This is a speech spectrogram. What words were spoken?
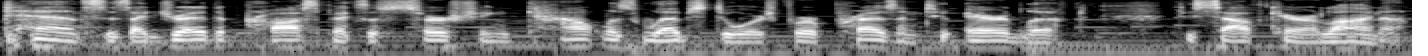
tensed as I dreaded the prospects of searching countless web stores for a present to airlift to South Carolina.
